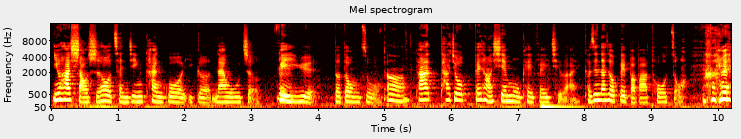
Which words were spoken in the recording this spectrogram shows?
因为他小时候曾经看过一个男舞者飞跃的动作，嗯，他他就非常羡慕可以飞起来。可是那时候被爸爸拖走，因为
